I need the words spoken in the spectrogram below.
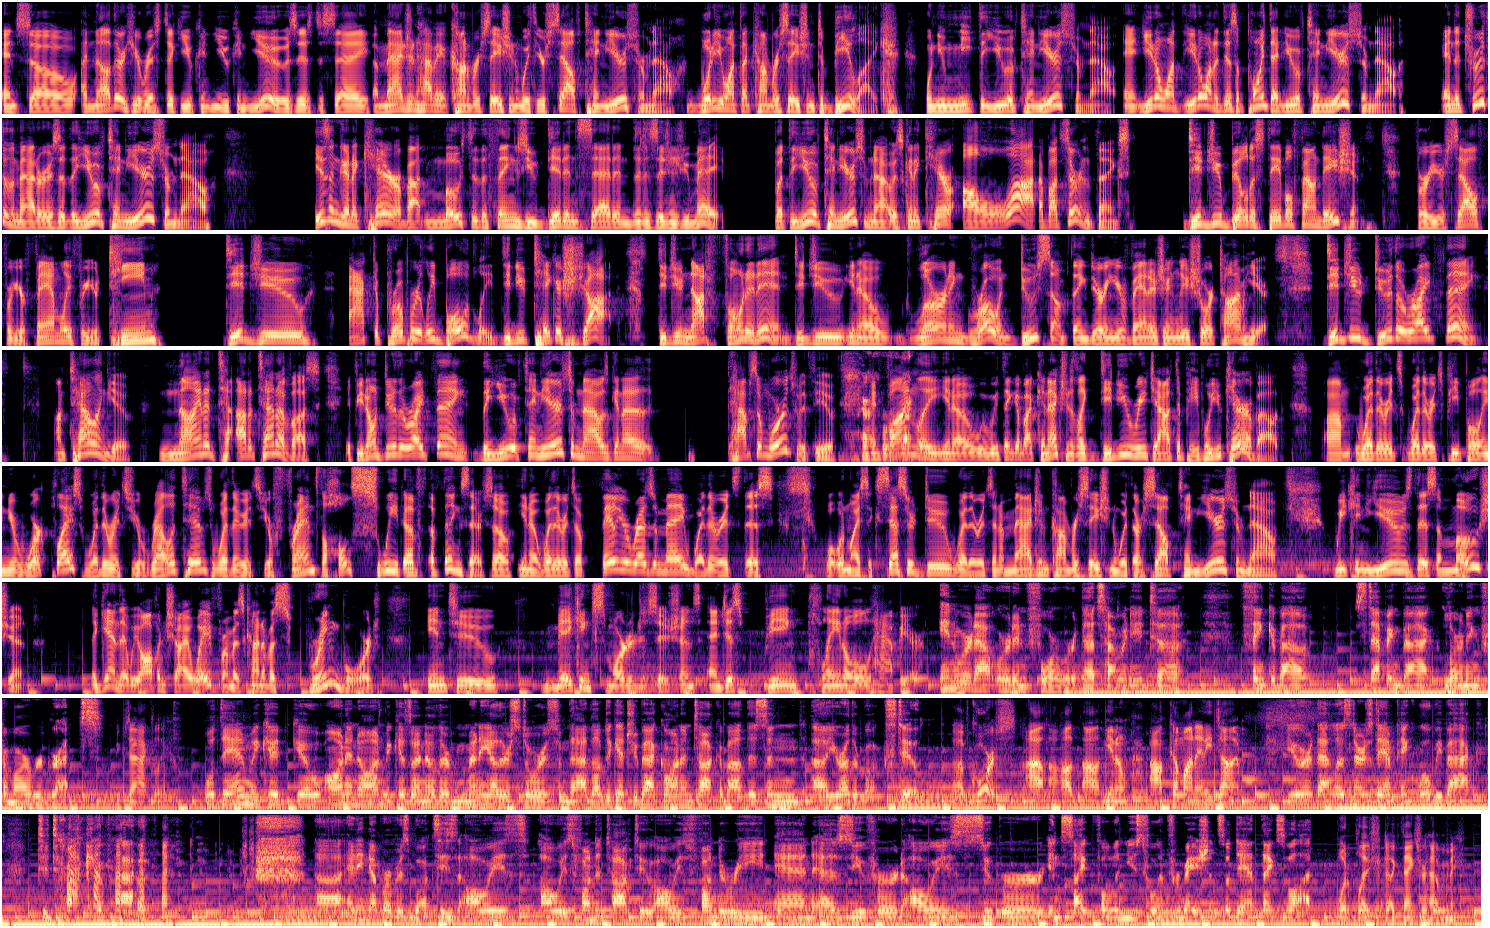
And so another heuristic you can you can use is to say, imagine having a conversation with yourself 10 years from now. What do you want that conversation to be like when you meet the you of 10 years from now? And you don't want you don't want to disappoint that you of 10 years from now. And the truth of the matter is that the you of 10 years from now isn't going to care about most of the things you did and said and the decisions you made. But the you of 10 years from now is going to care a lot about certain things. Did you build a stable foundation for yourself, for your family, for your team? Did you act appropriately boldly? Did you take a shot? Did you not phone it in? Did you, you know, learn and grow and do something during your vanishingly short time here? Did you do the right thing? I'm telling you, nine out of 10 of us, if you don't do the right thing, the you of 10 years from now is going to have some words with you. And finally, you know, when we think about connections, like, did you reach out to people you care about? Um, whether it's whether it's people in your workplace, whether it's your relatives, whether it's your friends, the whole suite of, of things there. So, you know, whether it's a failure resume, whether it's this, what would my successor do, whether it's an imagined conversation with ourselves 10 years from now, we can use this emotion, again, that we often shy away from as kind of a springboard into making smarter decisions, and just being plain old happier. Inward, outward, and forward. That's how we need to think about stepping back, learning from our regrets. Exactly. Well, Dan, we could go on and on because I know there are many other stories from that. I'd love to get you back on and talk about this and uh, your other books too. Of course, I'll, I'll, I'll, you know, I'll come on anytime. You heard that, listeners. Dan Pink will be back to talk about uh, any number of his books. He's always always fun to talk to, always fun to read, and as you've heard, always super insightful and useful information. So, Dan, thanks a lot. What a pleasure, Doug. Thanks for having me.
